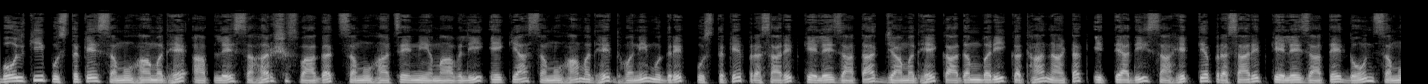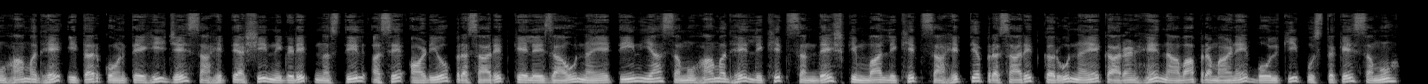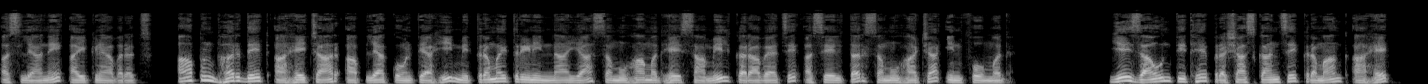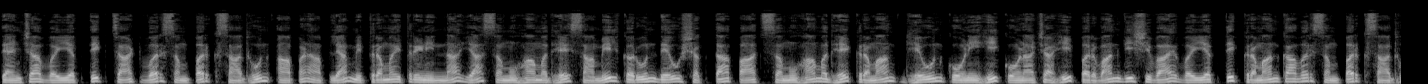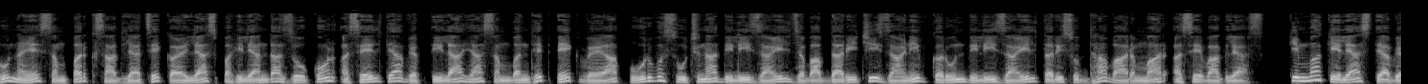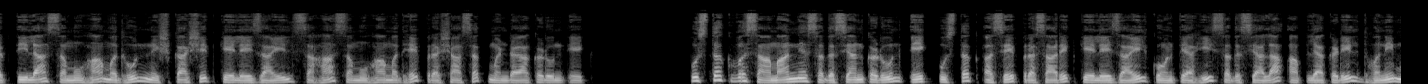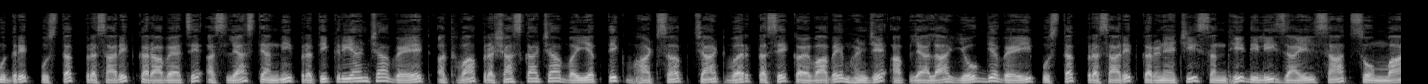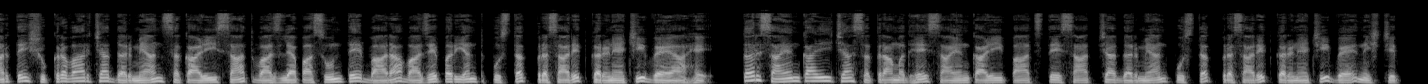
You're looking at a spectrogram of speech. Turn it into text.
बोलकी पुस्तके समूहामध्ये आपले सहर्ष स्वागत समूहाचे नियमावली एक या समूहामध्ये ध्वनिमुद्रित पुस्तके प्रसारित केले जातात, ज्यामध्ये कादंबरी, कथा, नाटक इत्यादी साहित्य प्रसारित केले जाते. दोन समूहामध्ये इतर कोणतेही जे साहित्याशी निगडीत नसतील, असे ऑडिओ प्रसारित केले जाऊ नये. तीन, या समूहामध्ये लिखित संदेश किंवा लिखित साहित्य प्रसारित करू नये, कारण हे नावाप्रमाणे बोलकी पुस्तके समूह असल्याने ऐकण्यावरच आपण भर देत आहे चार आपल्या कोणत्याही मित्रमैत्रिणींना या समूहामध्ये सामील कराव्याचे असेल तर समूहाच्या इन्फोमध ये जाऊन तिथे प्रशासकांचे क्रमांक आहेत त्यांच्या वैयक्तिक चाटवर संपर्क साधून आपण आपल्या मित्रमैत्रिणींना या समूहामध्ये सामील करून देऊ शकता. पाच समूहामध्ये क्रमांक घेऊन कोणीही कोणाच्याही परवानगीशिवाय वैयक्तिक क्रमांकावर संपर्क साधू नये. संपर्क साधल्याचे कळल्यास पहिल्यांदा जो कोण असेल त्या व्यक्तीला या संबंधित एक वेळा पूर्व सूचना दिली जाईल. जबाबदारीची जाणीव करून दिली जाईल तरीसुद्धा वारंवार असे वागल्यास. किंवा केल्यास त्या व्यक्तीला समूहामधून निष्काशित केले जाईल. सहा समूहामध्ये प्रशासक मंडळाकडून एक पुस्तक व सामान्य सदस्यांकडून एक पुस्तक असे प्रसारित केले जाईल. कोणत्याही सदस्याला आपल्याकडील ध्वनिमुद्रित पुस्तक प्रसारित करावयाचे असल्यास त्यांनी प्रतिक्रियांच्या वेळेत अथवा प्रशासकाच्या वैयक्तिक व्हॉट्सअप चॅटवर तसे कळवावे म्हणजे आपल्याला योग्य वेळी पुस्तक प्रसारित करण्याची संधी दिली जाईल. सात सोमवार ते शुक्रवारच्या दरम्यान सकाळी सात वाजल्यापासून ते बारा वाजेपर्यंत पुस्तक प्रसारित करण्याची वेळ आहे. तर सायंकाळीच्या सत्रामध्ये सायंकाळी पाच ते सातच्या दरम्यान पुस्तक प्रसारित करण्याची वेळ निश्चित.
